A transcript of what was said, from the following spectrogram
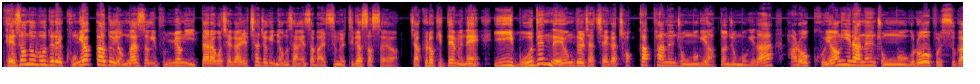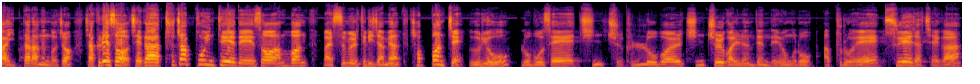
대선 후보들의 공약과도 연관성이 분명히 있다라고 제가 1차적인 영상에서 말씀을 드렸었어요. 자 그렇기 때문에 이 모든 내용들 자체가 적합하는 종목이 어떤 종목이다? 바로 고영이라는 종목으로 볼 수가 있다라는 거죠. 자 그래서 제가 투자 포인트에 대해서 한번 말씀을 드리자면 첫 번째 의료 로봇의 진출 글로벌 진출 관련된 내용으로 앞으로의 수혜 자체가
